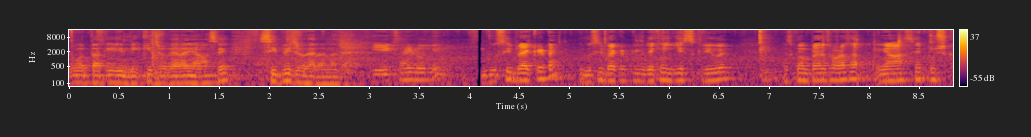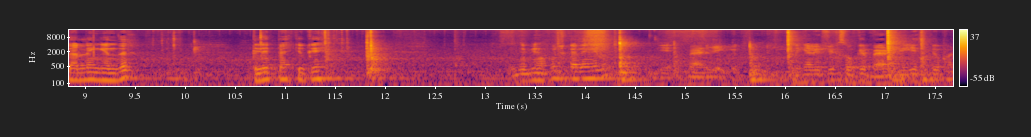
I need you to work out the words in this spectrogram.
वो ताकि ये लीकेज वगैरह यहाँ से सीपीज वगैरह ना जाए। ये एक साइड होगी। दूसरी ब्रैकेट है। दूसरी ब्रैकेट के लिए देखें ये स्क्रू है। इसको हम पहले थोड़ा सा यहाँ से पुश कर लेंगे अंदर। क्लिप है, क्योंकि जब हम पुश करेंगे तो ये बैठ जाएगी। लेकिन अभी फिक्स होकर बैठ गई है इसके ऊपर।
